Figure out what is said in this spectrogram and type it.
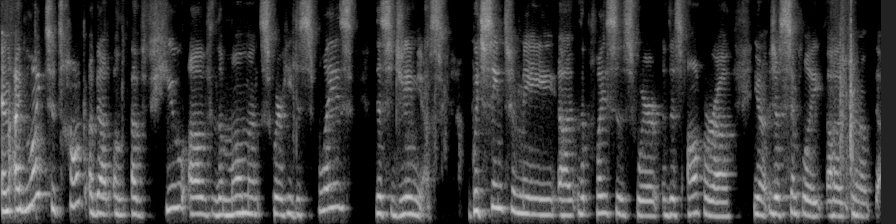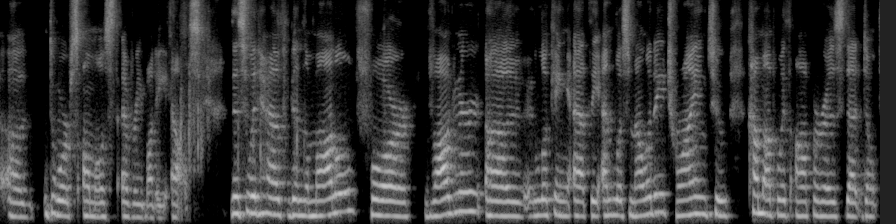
And I'd like to talk about a, a few of the moments where he displays this genius which seem to me uh, the places where this opera, you know, just simply, uh, you know, uh, dwarfs almost everybody else. This would have been the model for Wagner uh, looking at the endless melody, trying to come up with operas that don't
